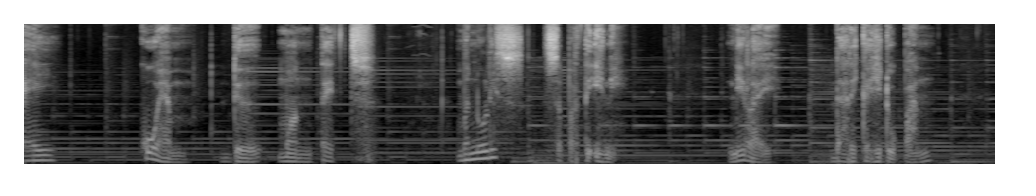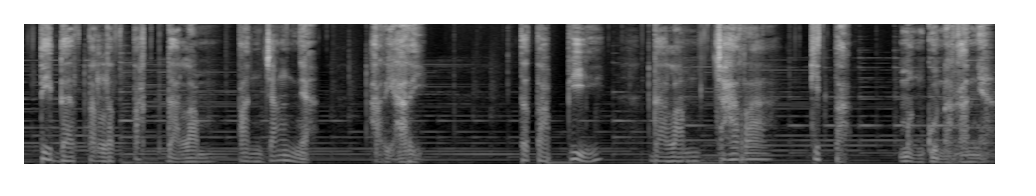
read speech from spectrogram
A. Quem de Montaigne menulis seperti ini. Nilai dari kehidupan tidak terletak dalam panjangnya hari-hari, tetapi dalam cara kita menggunakannya.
